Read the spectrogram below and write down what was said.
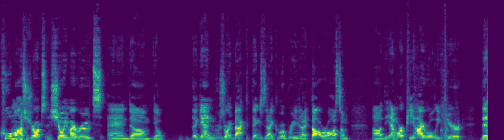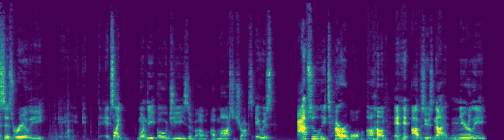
cool monster trucks and showing my roots and um, you know again resorting back to things that I grew up reading that I thought were awesome. Uh, the MRP High Roller here. This is really it's like one of the OGs of, of, of monster trucks. It was absolutely terrible, um, and it obviously was not nearly,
